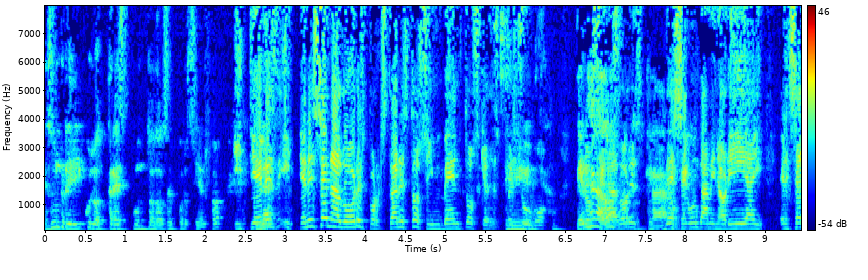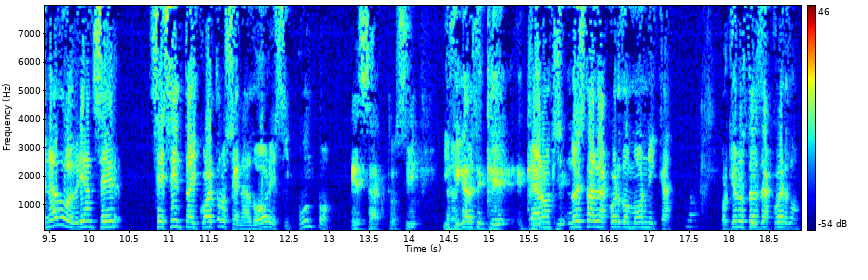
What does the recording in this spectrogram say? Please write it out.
es un ridículo 3.12%. Y tienes, y, la... y tienes senadores, porque están estos inventos que después sí. hubo, de los senadores claro. de segunda minoría, y el Senado deberían ser 64 senadores y punto. Exacto, sí. Y Pero fíjate entonces, que, que, claro, que, No está de acuerdo Mónica. No. ¿Por qué no estás de acuerdo?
